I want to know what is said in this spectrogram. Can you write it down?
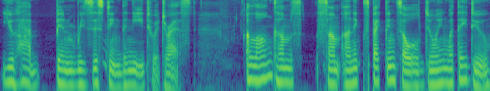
you have been resisting the need to address. Along comes some unexpected soul doing what they do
